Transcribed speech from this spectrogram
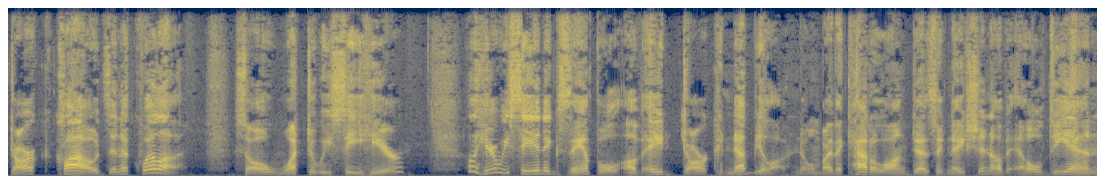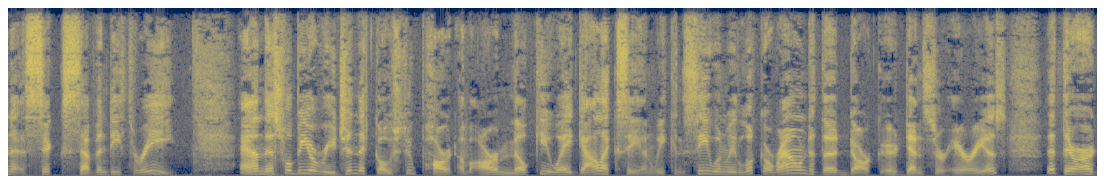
dark clouds in Aquila. So what do we see here? Well, here we see an example of a dark nebula known by the catalog designation of LDN 673. And this will be a region that goes through part of our Milky Way galaxy. And we can see when we look around the darker, denser areas that there are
